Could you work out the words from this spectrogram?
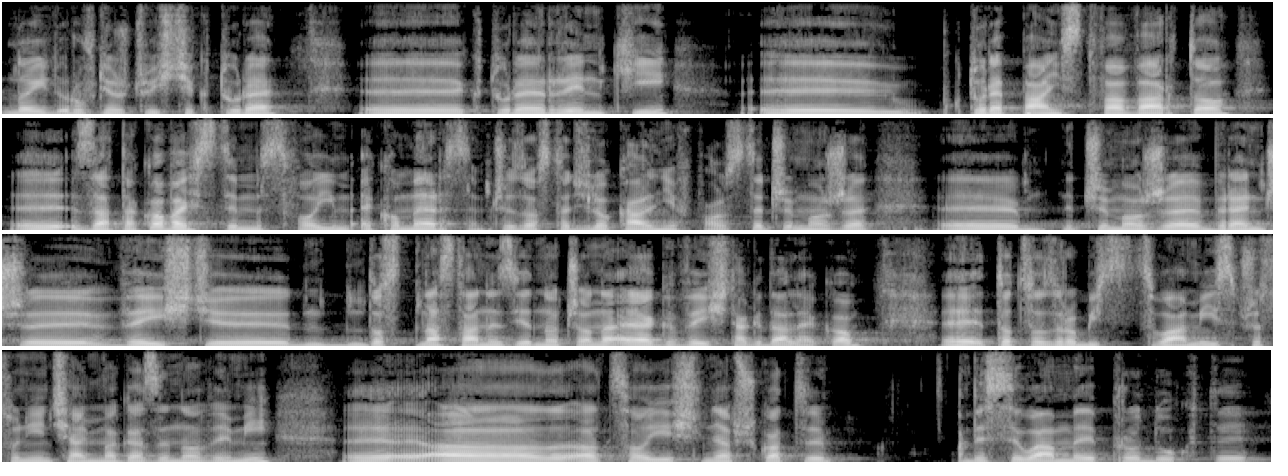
no i również oczywiście, które, które rynki Y, które państwa warto y, zaatakować z tym swoim e-commerce'em, czy zostać lokalnie w Polsce, czy może, y, czy może wręcz wyjść do, na Stany Zjednoczone, a jak wyjść tak daleko, to co zrobić z cłami, z przesunięciami magazynowymi, a, a co jeśli na przykład wysyłamy produkty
